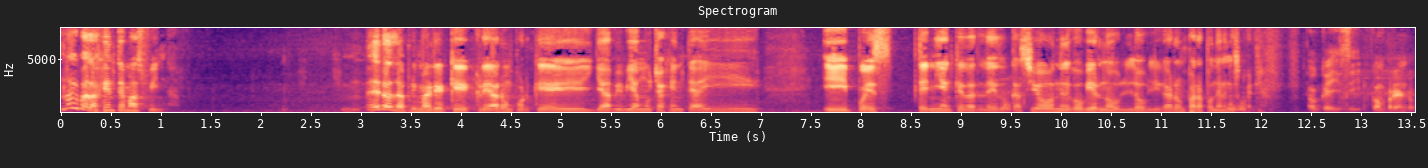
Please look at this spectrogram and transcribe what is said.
no iba la gente más fina. Era la primaria que crearon porque ya vivía mucha gente ahí y pues tenían que darle educación, el gobierno lo obligaron para poner en la escuela. Ok, sí, comprendo.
